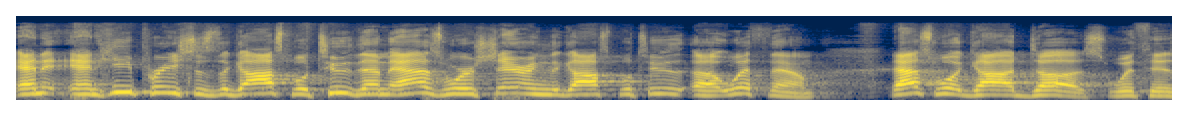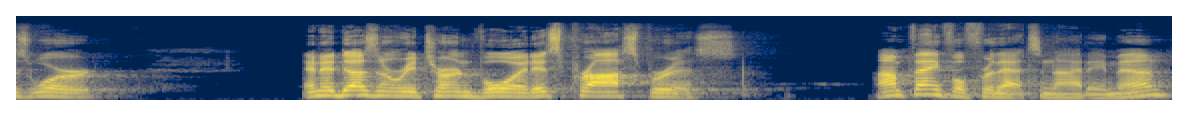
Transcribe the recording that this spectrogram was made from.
and, and He preaches the gospel to them as we're sharing the gospel to, uh, with them. That's what God does with His Word. And it doesn't return void, it's prosperous. I'm thankful for that tonight, amen.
